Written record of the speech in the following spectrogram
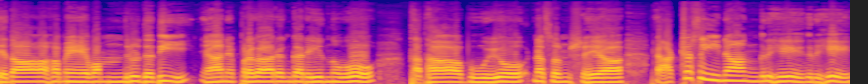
യഥാഹമേവം ദ്രുതതി ഞാൻ എപ്രകാരം കരയുന്നുവോ? തഥാ ഭൂയോ ന സംശയ. രാക്ഷസീനാം ഗൃഹേ ഗൃഹേ.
